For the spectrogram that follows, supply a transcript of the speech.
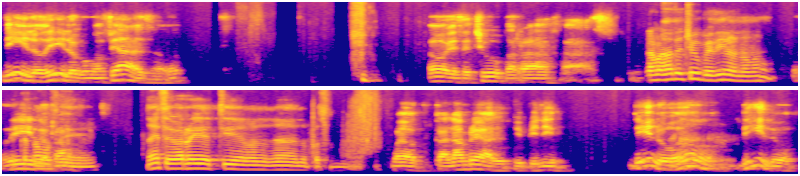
Dilo, dilo, con confianza. ¿no? Oye, se chupa, Rafa. Rafa, no te chupes, dilo nomás. Dilo, Rafa. eh, nadie se va a reír de ti, hermano, nada, no pasa nada. Bueno, calambre al pipilín. Dilo, ¿no? Dilo.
